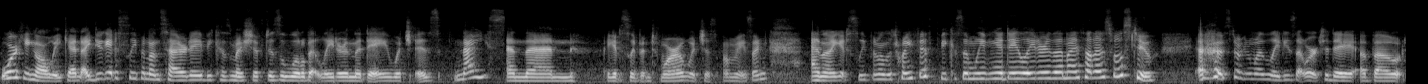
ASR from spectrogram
working all weekend. I do get to sleep in on Saturday because my shift is a little bit later in the day, which is nice. And then I get to sleep in tomorrow, which is amazing. And then I get to sleep in on the 25th because I'm leaving a day later than I thought I was supposed to. I was talking to one of the ladies at work today about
